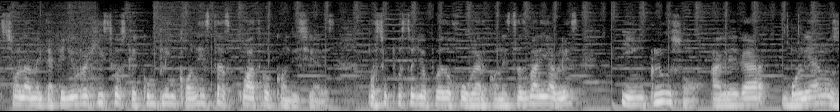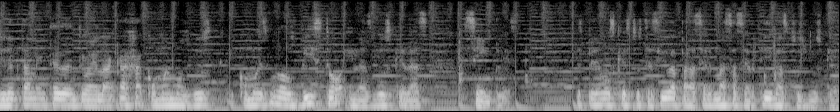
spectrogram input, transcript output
solamente aquellos registros que cumplen con estas cuatro condiciones. Por supuesto yo puedo jugar con estas variables incluso agregar booleanos directamente dentro de la caja como hemos, como hemos visto en las búsquedas simples. Esperemos que esto te sirva para hacer más asertivas tus búsquedas.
